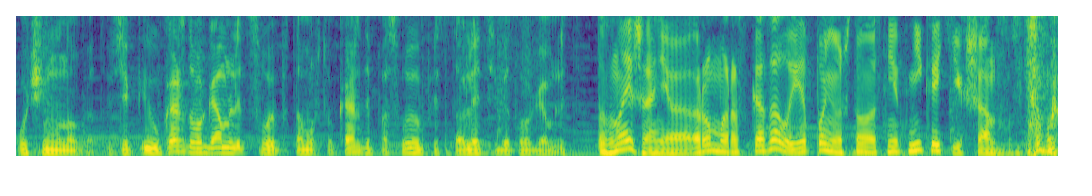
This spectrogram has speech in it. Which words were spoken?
очень много. То есть и у каждого Гамлет свой, потому что каждый по-своему представляет себе этого Гамлета. Знаешь, Аня, Рома рассказал, и я понял, что у нас нет никаких шансов с тобой.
